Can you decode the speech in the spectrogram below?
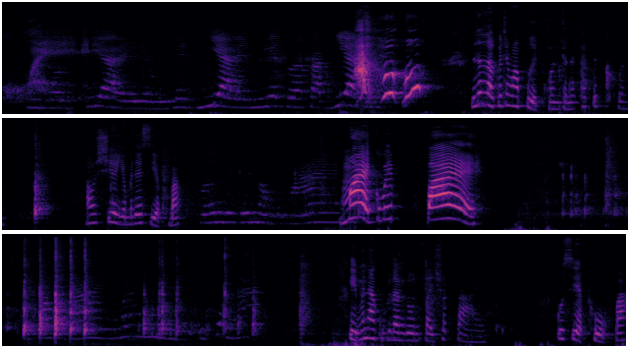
โอ้ยเหี้ยอะไรเนี่ยมึงเล่นเหี้ยอะไรมึงเล่นโทรศัพท์เหี้ยแล้วเราก็จะมาเปิดพรกันนะครับทุกคน เอาเชื่อกยังไม่ได้เสียบปลั๊กเพิ่งไปซื้อนมไปไหมไม่กูไม่ไปอีกไม่นานกูกำลังโดนไฟช็อตตาย กูเสียบถูกปะ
